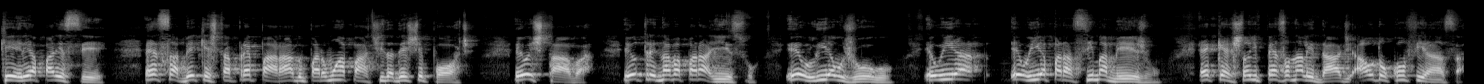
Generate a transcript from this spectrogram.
querer aparecer. É saber que está preparado para uma partida deste porte. Eu estava. Eu treinava para isso. Eu lia o jogo. Eu ia, eu ia para cima mesmo. É questão de personalidade, autoconfiança.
